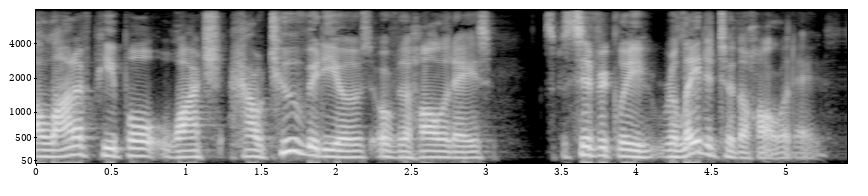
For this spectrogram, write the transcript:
A lot of people watch how to videos over the holidays, specifically related to the holidays.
